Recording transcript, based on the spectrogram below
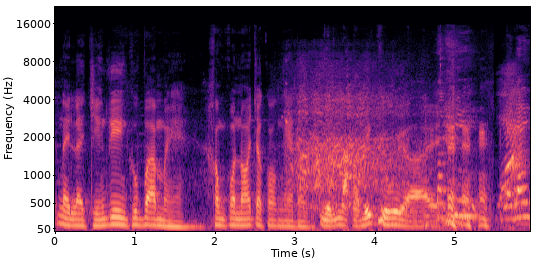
Cái này là chuyện riêng của ba mẹ Không có nói cho con nghe đâu. Nhìn mặt là biết vui rồi. Ba Chi Lại đây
